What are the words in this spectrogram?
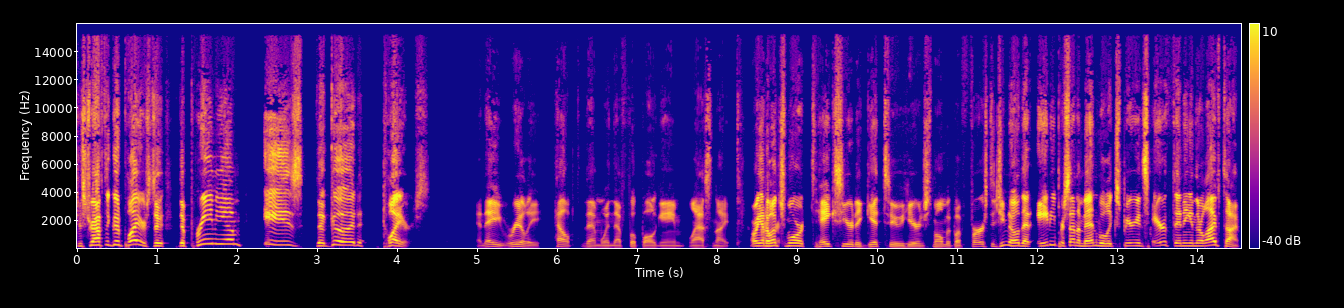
Just draft the good players. The the premium is the good players and they really helped them win that football game last night. All right, we got a bunch more takes here to get to here in just a moment. But first, did you know that 80% of men will experience hair thinning in their lifetime?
